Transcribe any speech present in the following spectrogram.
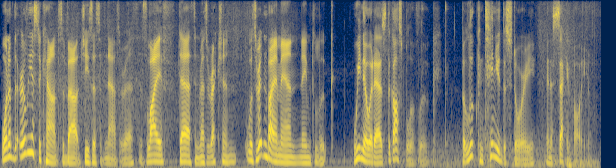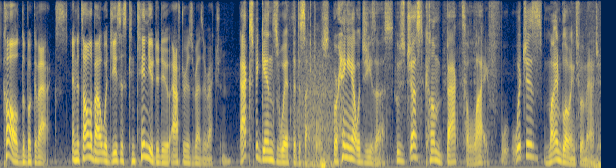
One of the earliest accounts about Jesus of Nazareth, his life, death, and resurrection, was written by a man named Luke. We know it as the Gospel of Luke, but Luke continued the story in a second volume. Called the Book of Acts, and it's all about what Jesus continued to do after his resurrection. Acts begins with the disciples who are hanging out with Jesus, who's just come back to life, which is mind blowing to imagine.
